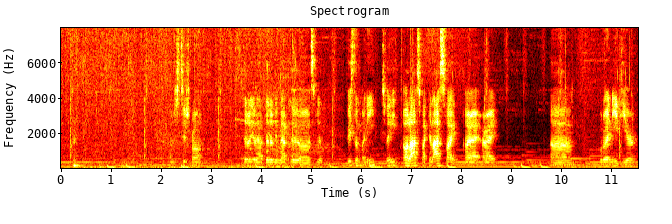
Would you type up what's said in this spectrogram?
I'm just too strong. They don't even have. They don't even have to uh, split. Waste of money. Sweet. Oh, last fight. Okay, last fight. All right, all right. Um, what do I need here?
